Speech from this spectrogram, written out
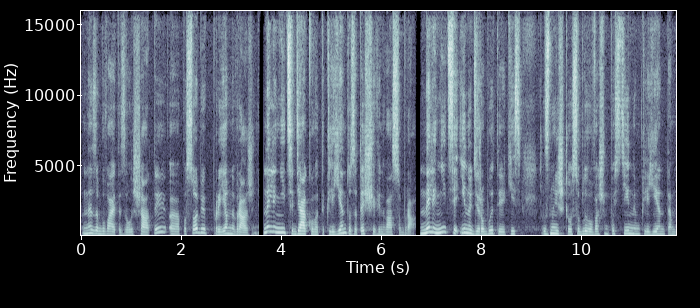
Не забувайте залишати е, по собі приємне враження. Не лініться дякувати клієнту за те, що він вас обрав. Не лініться іноді робити якісь. Знижки, особливо вашим постійним клієнтам,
